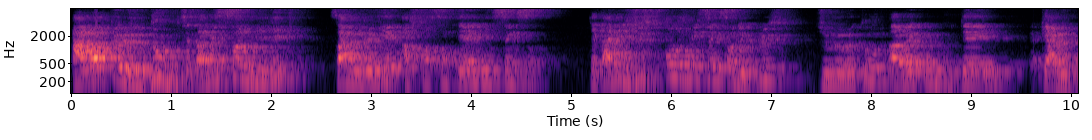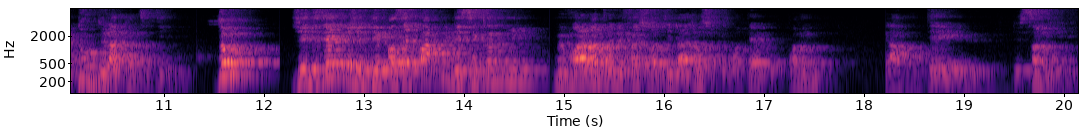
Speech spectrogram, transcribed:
alors que le double, c'est-à-dire 100 ml, ça me revient à 61 500. C'est-à-dire juste 11 500 de plus je me retrouve avec une bouteille qui a le double de la quantité. Donc, je disais que je ne dépensais pas plus de 50 000. Me voilà en train de faire sortir l'argent supplémentaire pour prendre la bouteille de, 100 ml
